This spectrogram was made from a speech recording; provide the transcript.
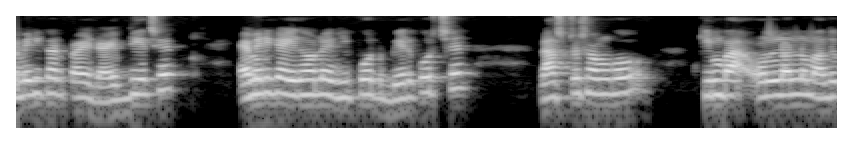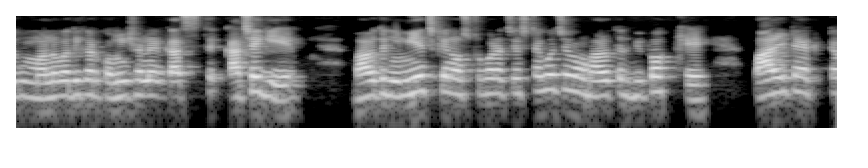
আমেরিকার প্রায় ড্রাইভ দিয়েছে। আমেরিকা এই ধরনের রিপোর্ট বের করছে। রাষ্ট্রসংঘ কিংবা অন্যান্য মানবাধিকার কমিশনের কাছ কাছে গিয়ে ভারতের ইমেজকে নষ্ট করার চেষ্টা করছে এবং ভারতের বিপক্ষে পাল্টা একটা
